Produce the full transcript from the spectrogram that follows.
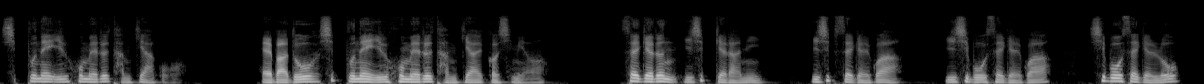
10분의 1 호멜을 담게 하고 에바도 10분의 1 호멜을 담게 할 것이며 세겔은 20개라니 20세겔과 25세겔과 15세겔로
